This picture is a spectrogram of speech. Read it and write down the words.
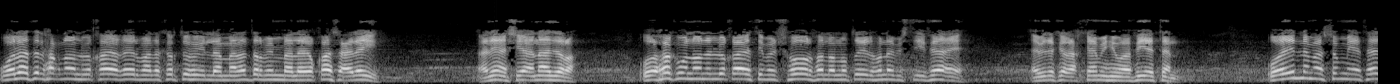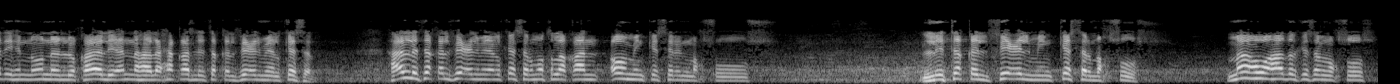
ولا تلحقنا الوقاية غير ما ذكرته إلا ما ندر مما لا يقاس عليه. يعني أشياء نادرة. وحكم نون الوقاية مشهور فلا نطيل هنا باستيفائه. أي بذكر أحكامه وافية. وإنما سميت هذه النون الوقاية لأنها لحقت لتقي الفعل من الكسر هل لتقي الفعل من الكسر مطلقا أو من كسر مخصوص؟ لتقي الفعل من كسر مخصوص. ما هو هذا الكسر المخصوص؟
